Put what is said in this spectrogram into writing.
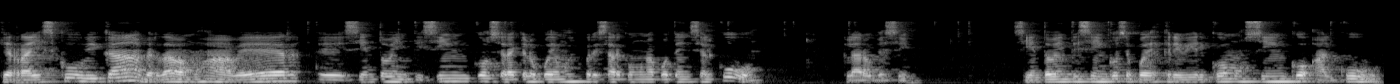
que raíz cúbica, ¿verdad? Vamos a ver 125, eh, ¿será que lo podemos expresar como una potencia al cubo? Claro que sí. 125 se puede escribir como 5 al cubo,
